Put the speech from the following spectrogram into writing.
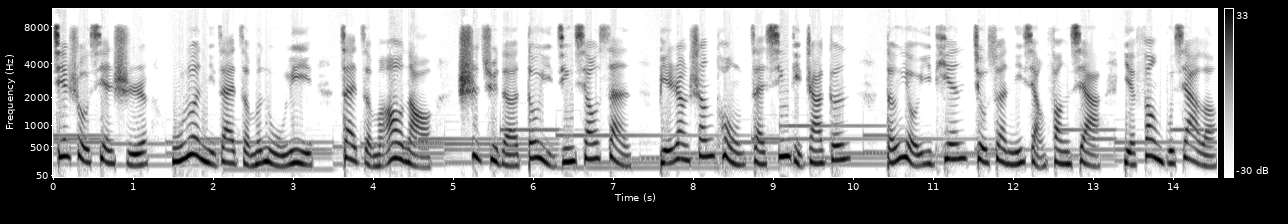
接受现实，无论你再怎么努力，再怎么懊恼，逝去的都已经消散。别让伤痛在心底扎根，等有一天，就算你想放下，也放不下了。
